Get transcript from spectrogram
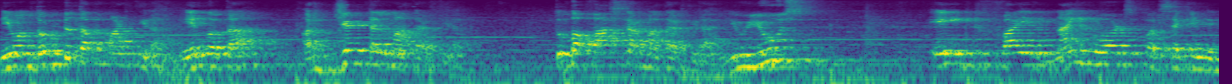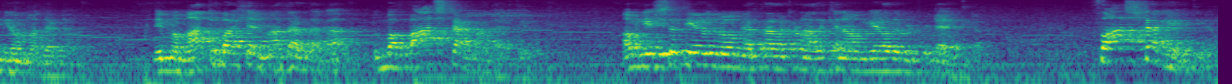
ನೀವೊಂದು ದೊಡ್ಡ ತಪ್ಪು ಮಾಡ್ತೀರಾ? ಏನ್ ಗೊತ್ತಾ? ಅರ್ಜೆಂಟ್ ಅಲ್ಲಿ ಮಾತಾಡ್ತೀರಾ. ತುಂಬಾ ಫಾಸ್ಟ್ ಆಗಿ ಮಾತಾಡ್ತೀರಾ. You use eight five nine words per second in your mother tongue ನಿಮ್ಮ ಮಾತೃಭಾಷೆಯಲ್ಲಿ ಮಾತಾಡಿದಾಗ ತುಂಬ ಫಾಸ್ಟ್ ಆಗಿ ಮಾತಾಡ್ತೀವಿ. ಅವ್ನಿಗೆ ಎಷ್ಟು ಸತಿ ಹೇಳಿದ್ರು ಅವ್ನಿಗೆ ಅರ್ಥ ಹಾಕೋಣ ಅದಕ್ಕೆ ನಾವು ಹೇಳೋದು ಬಿಟ್ಬಿಟ್ಟೆ ಇರ್ತೀರ ಫಾಸ್ಟ್ ಆಗಿ ಹೇಳ್ತೀರಾ?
